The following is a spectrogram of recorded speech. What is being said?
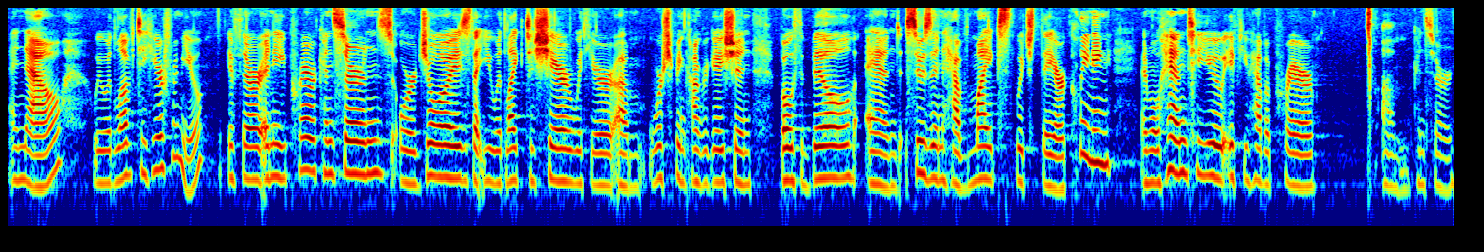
And now, we would love to hear from you. If there are any prayer concerns or joys that you would like to share with your um, worshiping congregation, both Bill and Susan have mics which they are cleaning and will hand to you if you have a prayer um, concern.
